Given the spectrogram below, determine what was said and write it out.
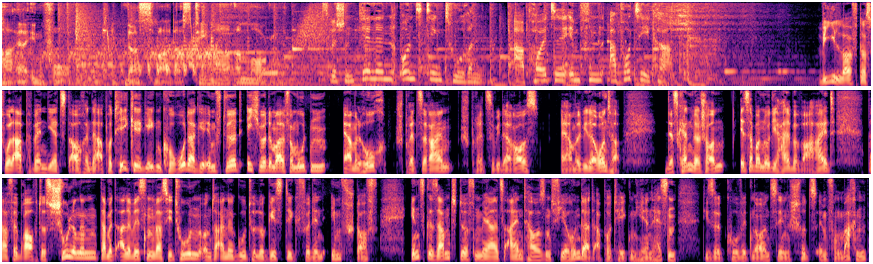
HR Info. Das war das Thema am Morgen. Zwischen Pillen und Tinkturen. Ab heute impfen Apotheker. Wie läuft das wohl ab, wenn jetzt auch in der Apotheke gegen Corona geimpft wird? Ich würde mal vermuten, Ärmel hoch, Spritze rein, Spritze wieder raus, Ärmel wieder runter. Das kennen wir schon, ist aber nur die halbe Wahrheit. Dafür braucht es Schulungen, damit alle wissen, was sie tun und eine gute Logistik für den Impfstoff. Insgesamt dürfen mehr als 1400 Apotheken hier in Hessen diese Covid-19-Schutzimpfung machen.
